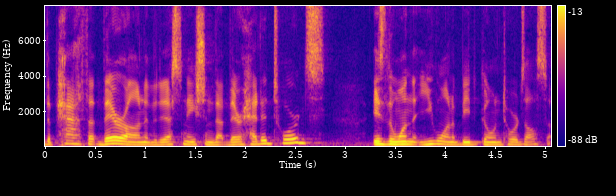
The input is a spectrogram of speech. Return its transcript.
the path that they're on and the destination that they're headed towards is the one that you want to be going towards also.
